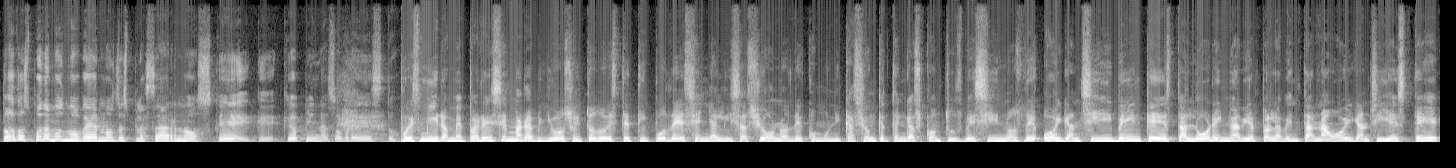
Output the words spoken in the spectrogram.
todos podamos movernos, desplazarnos. ¿Qué, qué, opinas sobre esto? Pues mira, me parece maravilloso y todo este tipo de señalización o de comunicación que tengas con tus vecinos, de oigan, si ven que está Lora y no ha abierto la ventana, oigan, si este,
